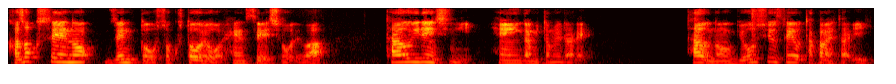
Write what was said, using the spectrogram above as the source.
家族性の前頭側頭葉変性症では、タウ遺伝子に変異が認められ、タウの凝集性を高めたり、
